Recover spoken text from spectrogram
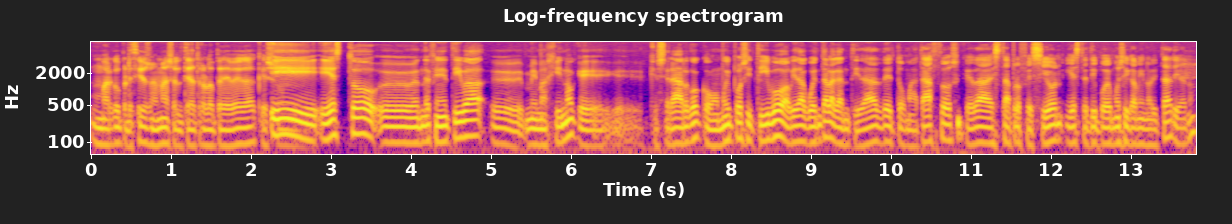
Un marco precioso, además, el Teatro Lope de Vega. Que es y, esto, eh, en definitiva, eh, me imagino que, que, será algo como muy positivo, habida cuenta la cantidad de tomatazos que da esta profesión y este tipo de música minoritaria, ¿no?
